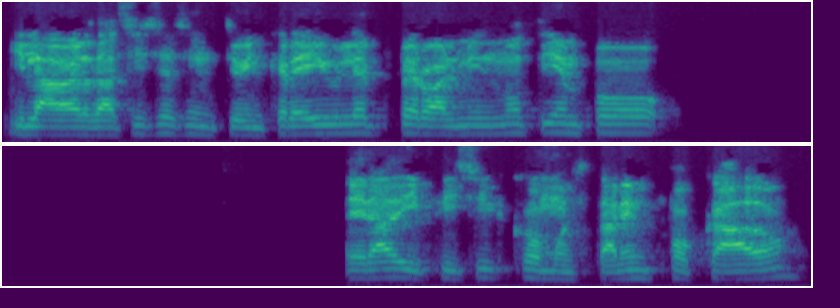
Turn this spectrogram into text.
y la verdad sí se sintió increíble, pero al mismo tiempo era difícil como estar enfocado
